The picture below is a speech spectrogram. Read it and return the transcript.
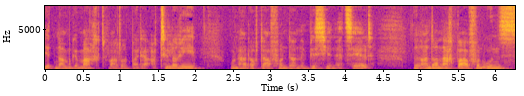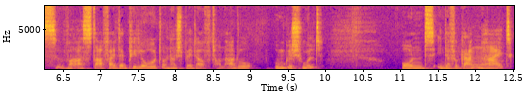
Vietnam gemacht, war dort bei der Artillerie und hat auch davon dann ein bisschen erzählt. Ein anderer Nachbar von uns war Starfighter-Pilot und hat später auf Tornado umgeschult. Und in der Vergangenheit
